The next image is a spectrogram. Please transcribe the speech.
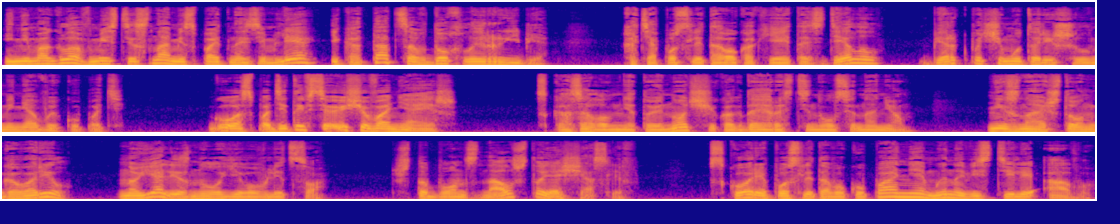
и не могла вместе с нами спать на земле и кататься в дохлой рыбе, хотя после того, как я это сделал, Берг почему-то решил меня выкупать. «Господи, ты все еще воняешь!» — сказал он мне той ночью, когда я растянулся на нем. Не знаю, что он говорил, но я лизнул его в лицо, чтобы он знал, что я счастлив. Вскоре после того купания мы навестили Аву.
